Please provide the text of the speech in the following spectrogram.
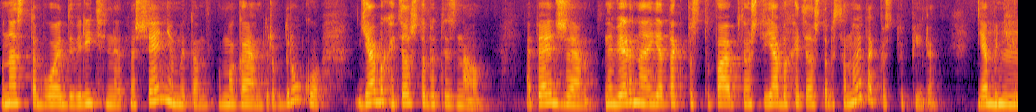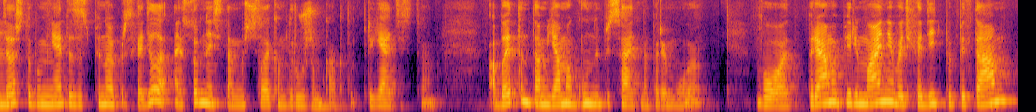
у нас с тобой доверительные отношения, мы там помогаем друг другу, я бы хотела, чтобы ты знал. Опять же, наверное, я так поступаю, потому что я бы хотела, чтобы со мной так поступили. Я mm-hmm. бы не хотела, чтобы у меня это за спиной происходило, особенно если там мы с человеком дружим как-то, приятельствуем. Об этом там я могу написать напрямую. Вот. Прямо переманивать, ходить по пятам,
